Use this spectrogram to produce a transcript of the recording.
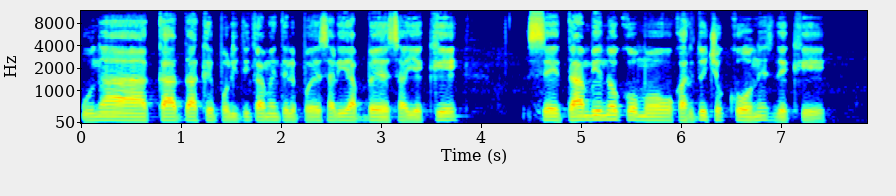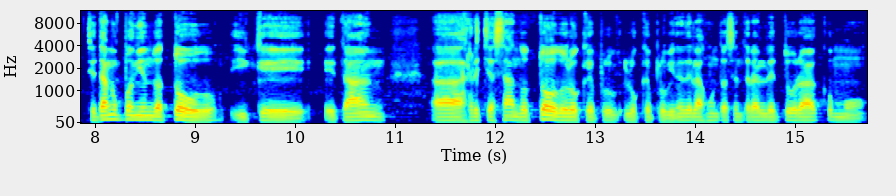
una carta que políticamente les puede salir adversa y es que se están viendo como carritos de chocones de que se están oponiendo a todo y que están ah, rechazando todo lo que, lo que proviene de la Junta Central Electoral como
